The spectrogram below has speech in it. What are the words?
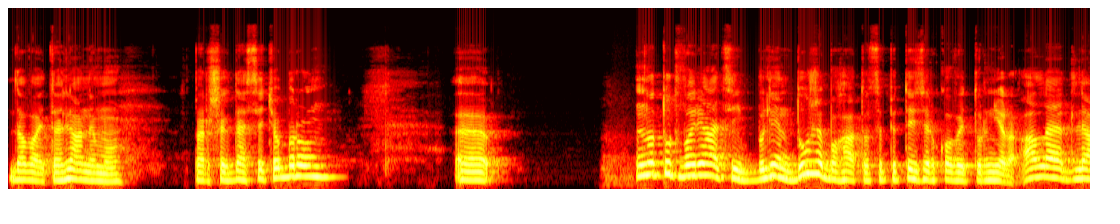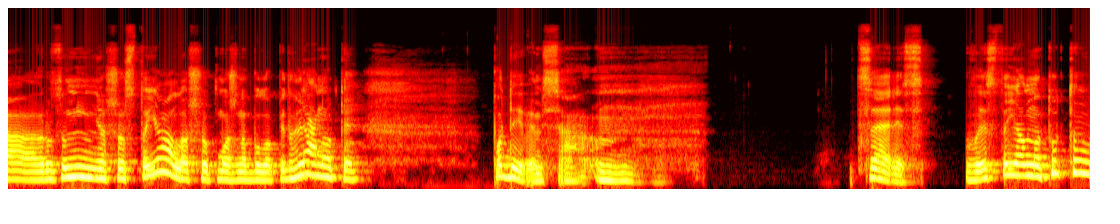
Давайте глянемо перших 10 оборон. Е, Ну, тут варіацій, блін, дуже багато. Це п'ятизірковий турнір. Але для розуміння, що стояло, щоб можна було підглянути, подивимося. Церіс вистояв. Ну тут, е,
